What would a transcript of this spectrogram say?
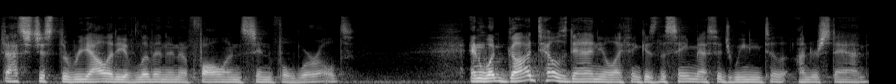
that's just the reality of living in a fallen, sinful world. And what God tells Daniel, I think, is the same message we need to understand.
